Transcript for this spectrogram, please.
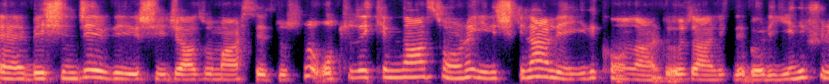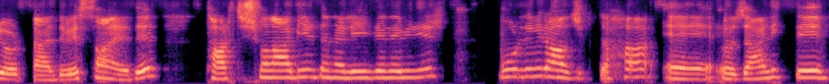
Ee, beşinci evde yaşayacağız bu Mars Retrosu'nu. 30 Ekim'den sonra ilişkilerle ilgili konularda özellikle böyle yeni flörtlerde vesairede tartışmalar birden alevlenebilir. Burada birazcık daha e, özellikle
